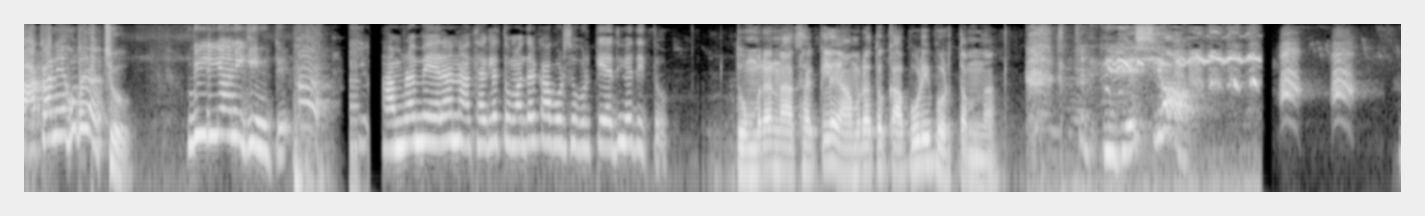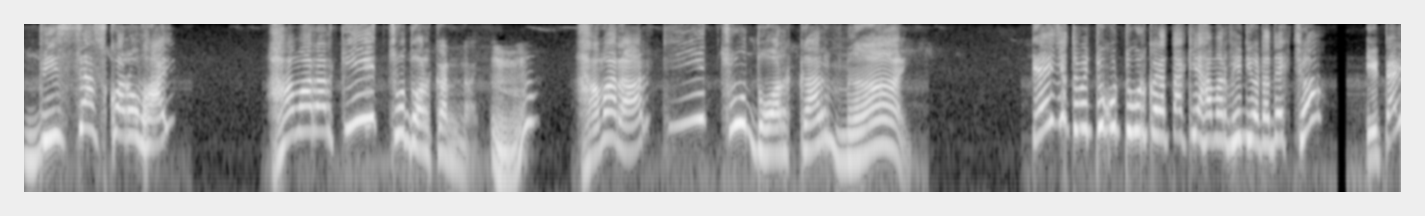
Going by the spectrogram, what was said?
টাকা নিয়ে কোথায় যাচ্ছ? বিরিয়ানি কিনতে। আমরা মেয়েরা না থাকলে তোমাদের কাপড় চোপড় কে ধুয়ে দিত? তোমরা না থাকলে আমরা তো কাপড়ই পরতাম না। বিশ্বাস করো ভাই আমার আর কিচ্ছু দরকার নাই। আমার আর কিচ্ছু দরকার নাই। এই যে তুমি টুকুর টুকুর করে তাকিয়ে আমার ভিডিওটা দেখছ এটাই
